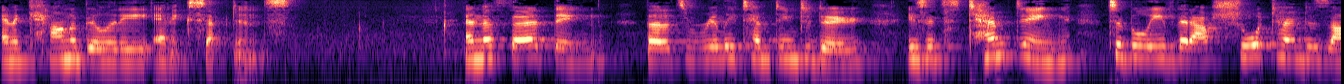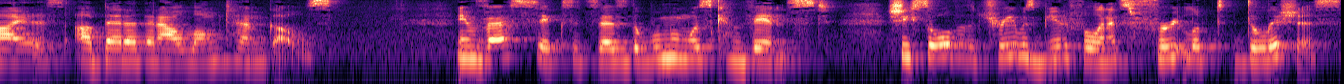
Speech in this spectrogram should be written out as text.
and accountability and acceptance. And the third thing that it's really tempting to do is it's tempting to believe that our short term desires are better than our long term goals. In verse 6, it says, The woman was convinced. She saw that the tree was beautiful and its fruit looked delicious,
